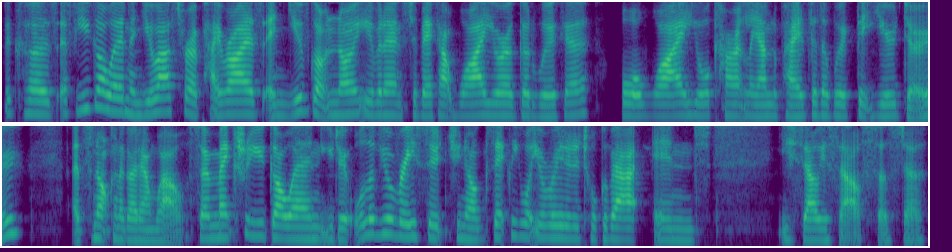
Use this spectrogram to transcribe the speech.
because if you go in and you ask for a pay rise and you've got no evidence to back up why you're a good worker or why you're currently underpaid for the work that you do, it's not going to go down well. So make sure you go in, you do all of your research, you know exactly what you're ready to talk about, and you sell yourself, sister.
